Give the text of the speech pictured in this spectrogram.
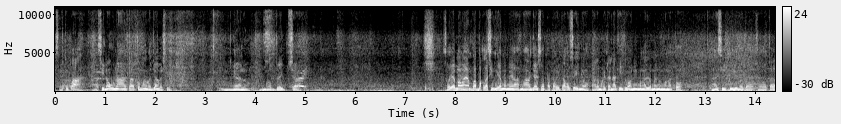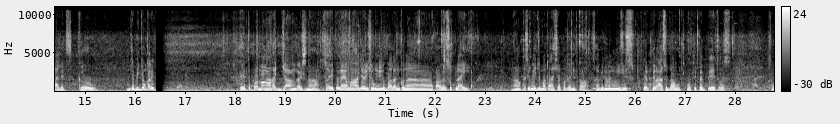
So ito pa, mga sinauna ata ito mga jangers eh. Mm, Yan oh, may mga drive siya. So ayan mamaya, babaklasin ko yan mamaya mga jangers na papakita ko sa inyo para makita natin kung ano yung mga laman ng mga to na CPU na to. So tara, let's go. Ang tabi yung karit. Ito pa mga ka-jangers na. So ito na yung mga jangers yung hinubaran ko na power supply. No, kasi medyo mataas siya pag ganito. Sabi naman ni Mrs. per piraso daw 45 pesos. So,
